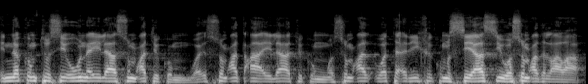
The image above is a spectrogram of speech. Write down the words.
إنكم تسيئون إلى سمعتكم وسمعة عائلاتكم وسمعة وتأريخكم السياسي وسمعة العراق.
